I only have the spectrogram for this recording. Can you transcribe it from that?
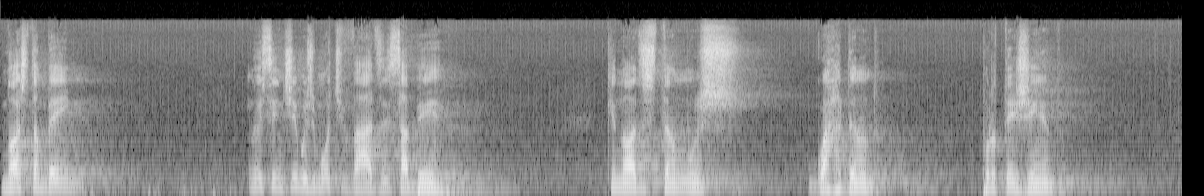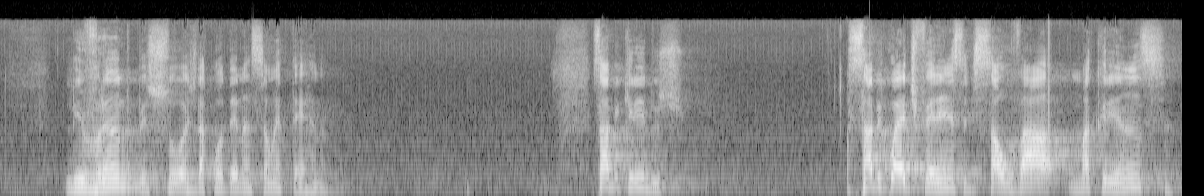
nós também nos sentimos motivados em saber que nós estamos guardando, protegendo, livrando pessoas da condenação eterna. Sabe, queridos, sabe qual é a diferença de salvar uma criança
